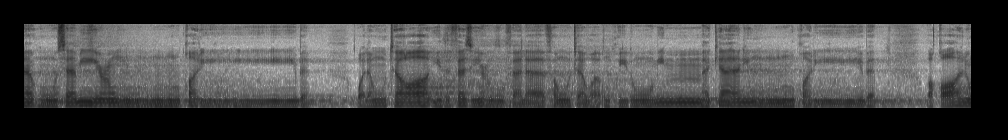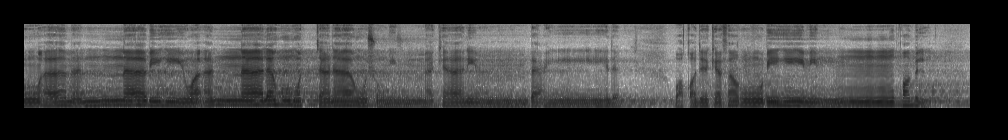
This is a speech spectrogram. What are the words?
إنه سميع قريب. ولو ترى إذ فزعوا فلا فوت وأخذوا من مكان قريب. وقالوا آمنا به وأنى لهم التناوش من مكان بعيد. وقد كفروا به من قبل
